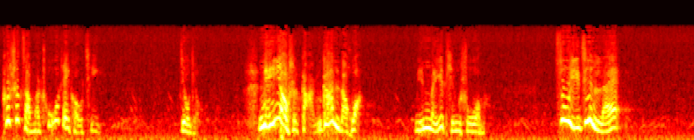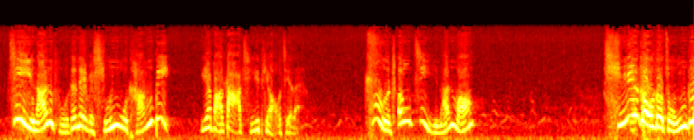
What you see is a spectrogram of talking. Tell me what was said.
可是怎么出这口气？舅舅，您要是敢干的话，您没听说吗？最近来，济南府的那位巡务堂弼也把大旗挑起来，自称济南王。徐州的总兵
